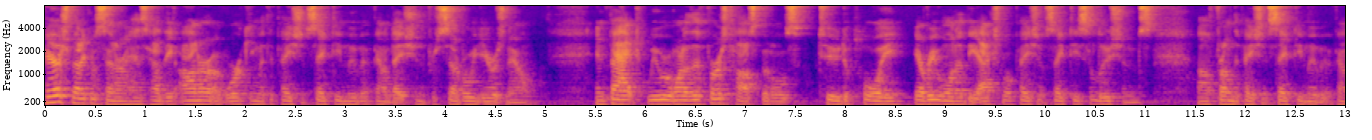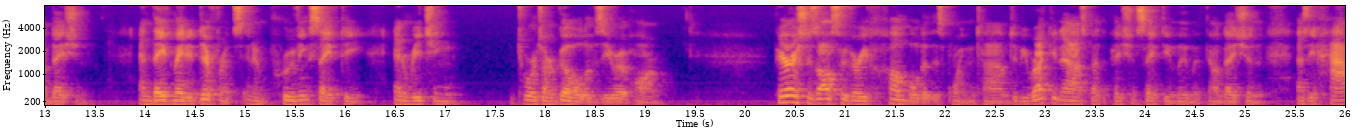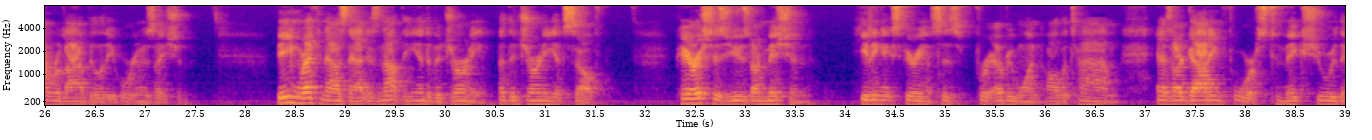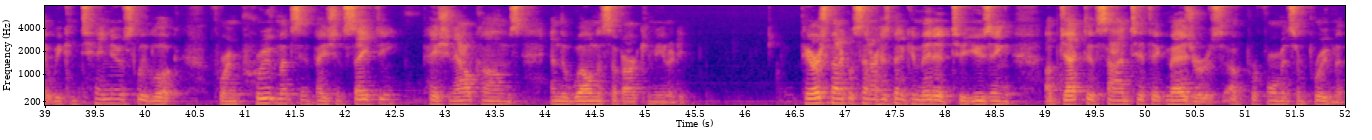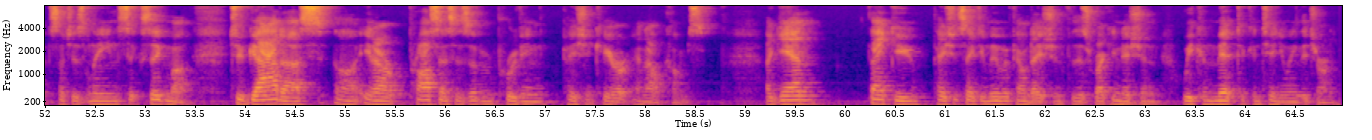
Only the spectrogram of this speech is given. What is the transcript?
Parrish Medical Center has had the honor of working with the Patient Safety Movement Foundation for several years now. In fact, we were one of the first hospitals to deploy every one of the actual patient safety solutions uh, from the Patient Safety Movement Foundation. And they've made a difference in improving safety and reaching towards our goal of zero harm. Parrish is also very humbled at this point in time to be recognized by the Patient Safety Movement Foundation as a high reliability organization. Being recognized that is not the end of a journey, but the journey itself. Parrish has used our mission, healing experiences for everyone all the time, as our guiding force to make sure that we continuously look for improvements in patient safety, patient outcomes, and the wellness of our community. Parrish Medical Center has been committed to using objective scientific measures of performance improvement, such as Lean Six Sigma, to guide us uh, in our processes of improving patient care and outcomes. Again, thank you, Patient Safety Movement Foundation, for this recognition. We commit to continuing the journey.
